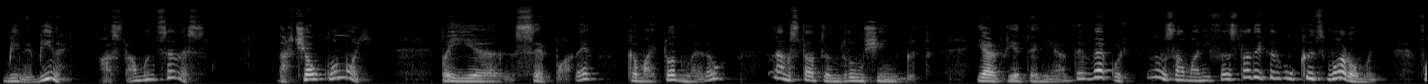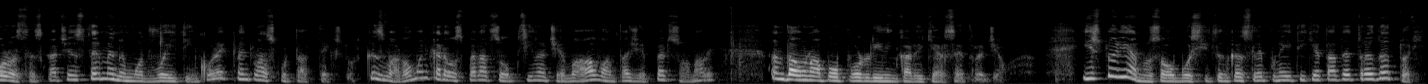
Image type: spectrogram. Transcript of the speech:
Bine, bine, asta am înțeles. Dar ce au cu noi? Păi se pare că mai tot mereu le-am stat în drum și în gât, iar prietenia de veacuri nu s-a manifestat decât cu câțiva români. Folosesc acest termen în mod voit incorrect pentru a scurta textul. Câțiva români care au sperat să obțină ceva avantaje personale în dauna poporului din care chiar se trăgeau. Istoria nu s-a obosit încă să le pune eticheta de trădători.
